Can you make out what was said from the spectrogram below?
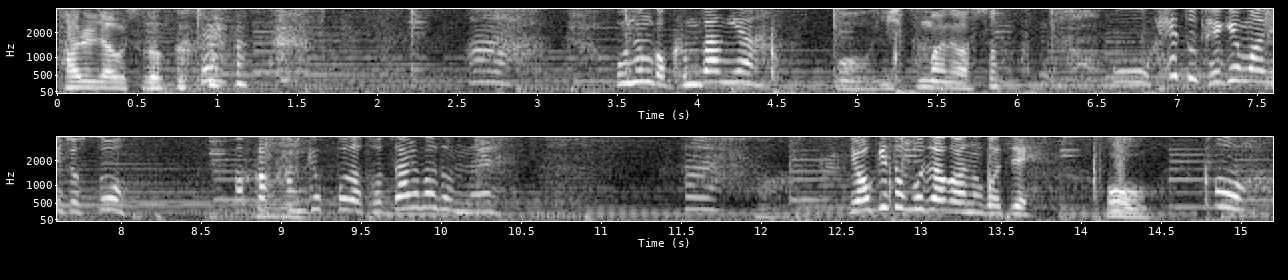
발을 잡을 수도 없고. 아, 오는 거 금방이야. 어, 20분 만에 왔어? 오, 해도 되게 많이 졌어. 아까 그러게. 간격보다 더 짧아졌네. 아, 여기서 보자고 하는 거지. 어, 어,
